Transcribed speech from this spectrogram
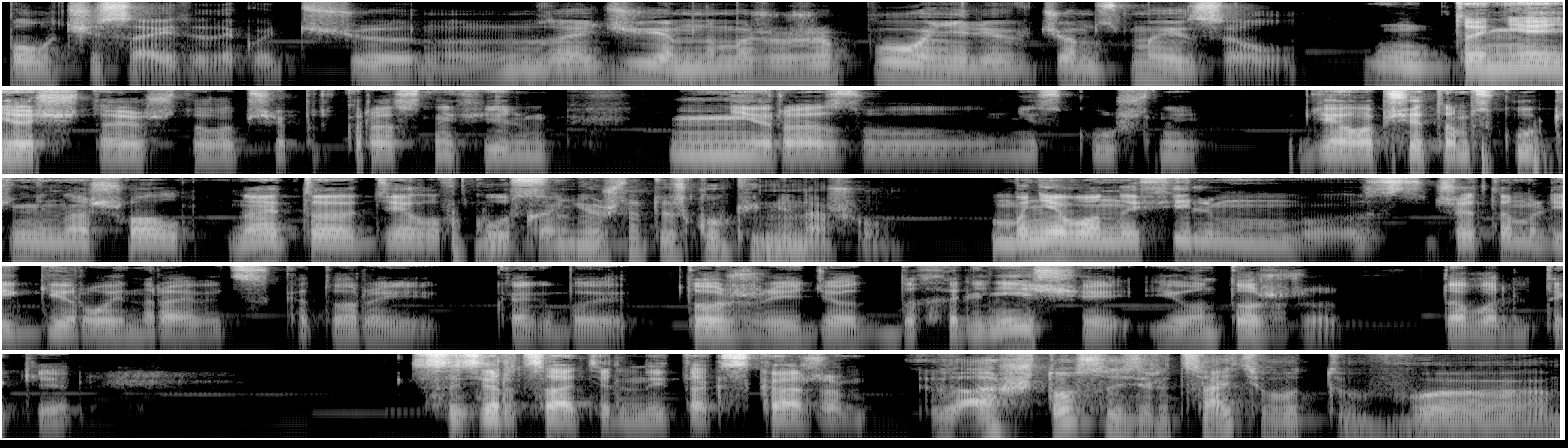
полчаса, и ты такой, чё, ну зачем? Ну мы же уже поняли, в чем смысл. Да не, я считаю, что вообще прекрасный фильм. Ни разу не скучный. Я вообще там скуки не нашел. Но это дело Ну, вкуса. конечно, ты сколько не нашел. Мне вон и фильм с Джетом Ли «Герой» нравится, который как бы тоже идет дохренище, и он тоже довольно-таки созерцательный, так скажем. А что созерцать вот в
